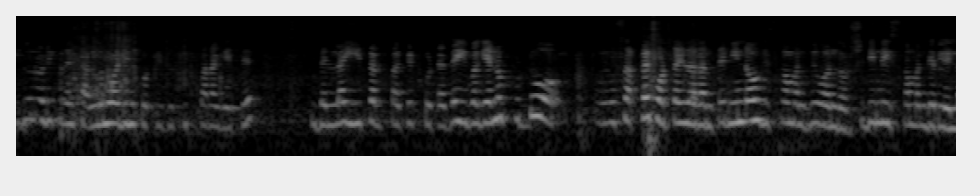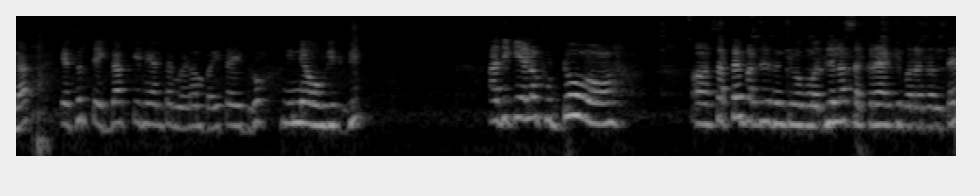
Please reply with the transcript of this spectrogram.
ಇದು ನೋಡಿ ಫ್ರೆಂಡ್ಸ್ ಅಂಗನವಾಡಿಲಿ ಕೊಟ್ಟಿದ್ದು ಸೂಪರ್ ಆಗೈತೆ. ಬೆಲ್ಲ ಈ ಥರದ ಪ್ಯಾಕೆಟ್ ಕೊಟ್ಟಿದೆ. ಇವಾಗೇನೋ ಫುಡ್ಡು ಸಕ್ಕರೆ ಕೊಡ್ತಾ ಇದ್ದಾರಂತೆ. ನಿನ್ನೆ ಹೋಗಿ ಇಸ್ಕೊಂಬಂದ್ವಿ, ಒಂದು ವರ್ಷದಿಂದ ಇಸ್ಕೊಂಬಂದಿರಲಿಲ್ಲ. ಹೆಸರು ತೆಗ್ದಾಕ್ತೀನಿ ಅಂತ ಮೇಡಮ್ ಬೈತಾ ನಿನ್ನೆ ಹೋಗಿದ್ವಿ. ಅದಕ್ಕೆ ಏನೋ ಫುಡ್ಡು ಸಪ್ಪೆ ಬರ್ತಿದ್ದಂತೆ ಇವಾಗ ಮೊದಲೆಲ್ಲ ಸಕ್ಕರೆ ಹಾಕಿ ಬರೋದಂತೆ.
